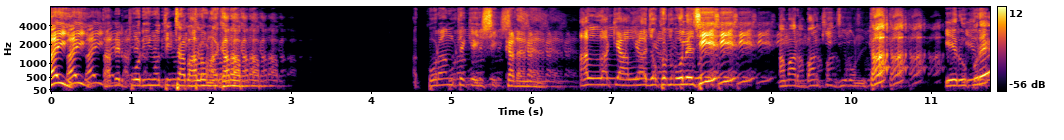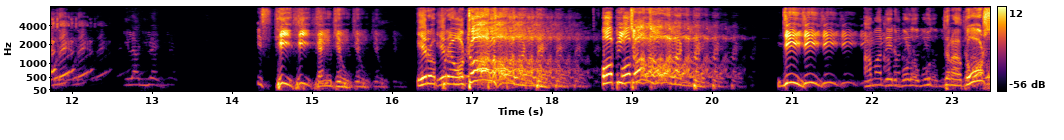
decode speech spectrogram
ভাই তাদের পরিণতিটা ভালো না খারাপ? কোরআন থেকে এই শিক্ষাটা নেন। আল্লাহকে আল্লাহ যখন বলেছি আমার বাকি জীবনটা এর উপরে? স্থির থ্যাংক ইউ এর উপরে অটল হওয়া লাগবে অবিচল হওয়া লাগবে। জি আমাদের বড় মুদ্রা দোষ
